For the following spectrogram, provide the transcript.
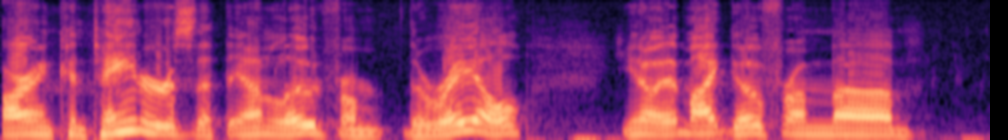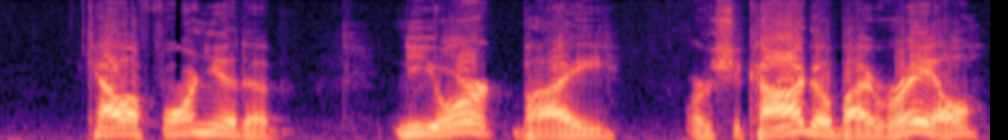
are in containers that they unload from the rail. You know, it might go from uh, California to New York by or Chicago by rail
